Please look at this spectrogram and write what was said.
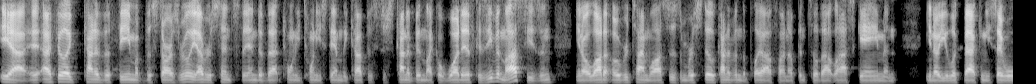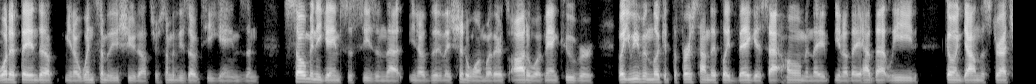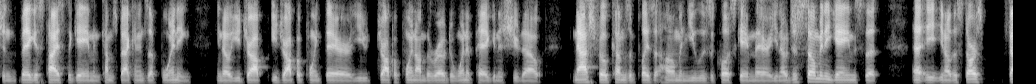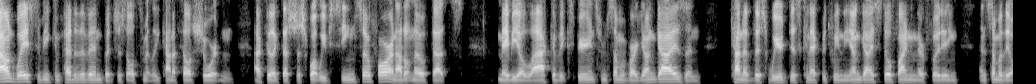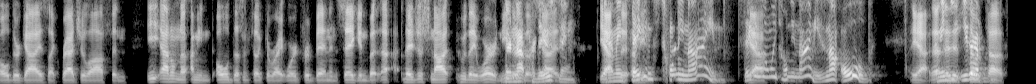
Yeah, I feel like kind of the theme of the Stars really ever since the end of that 2020 Stanley Cup has just kind of been like a what if because even last season, you know, a lot of overtime losses and we're still kind of in the playoff hunt up until that last game and you know, you look back and you say, well, what if they end up, you know, win some of these shootouts or some of these OT games and so many games this season that, you know, they, they should have won whether it's Ottawa, Vancouver, but you even look at the first time they played Vegas at home and they, you know, they had that lead going down the stretch and Vegas ties the game and comes back and ends up winning you know, you drop you drop a point there, you drop a point on the road to Winnipeg in a shootout. Nashville comes and plays at home, and you lose a close game there. You know, just so many games that uh, you know the Stars found ways to be competitive in, but just ultimately kind of fell short. And I feel like that's just what we've seen so far. And I don't know if that's maybe a lack of experience from some of our young guys and kind of this weird disconnect between the young guys still finding their footing and some of the older guys like Radulov and I don't know. I mean, old doesn't feel like the right word for Benn and Seguin, but uh, they're just not who they were. They're not of those guys. producing. Yeah, I mean, Seguin's 29. Seguin's Yeah. only 29. He's not old. yeah, I mean, it's you so got- tough.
